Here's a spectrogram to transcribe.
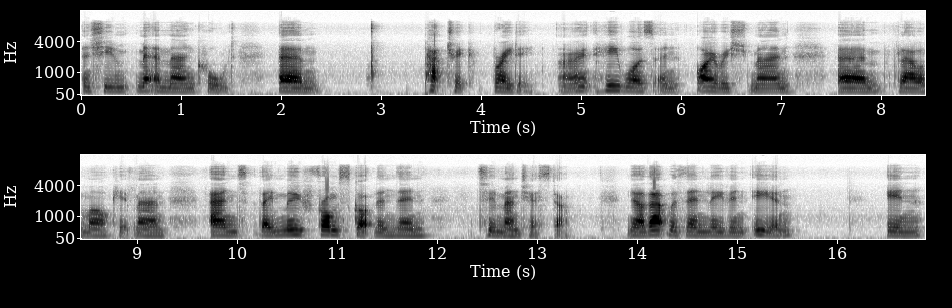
and she met a man called um, Patrick Brady. All right, he was an Irish man, um, flower market man, and they moved from Scotland then to Manchester. Now that was then leaving Ian in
